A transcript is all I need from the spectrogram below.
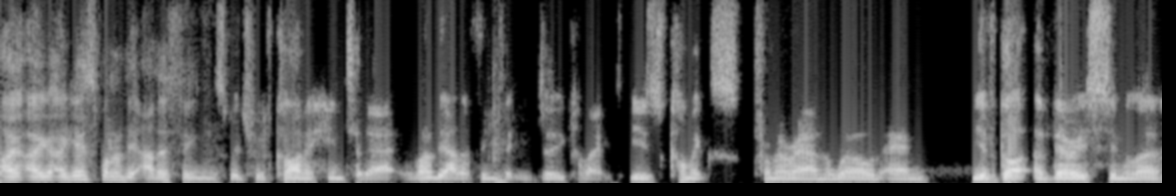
I, I, I guess one of the other things which we've kind of hinted at, one of the other things that you do collect is comics from around the world, and you've got a very similar,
